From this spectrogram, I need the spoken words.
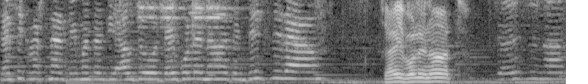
જય શ્રી કૃષ્ણ જય માતાજી. આવજો. જય ભોલેનાથ જય શ્રી રામ. જય ભોલેનાથ. જય શ્રી રામ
